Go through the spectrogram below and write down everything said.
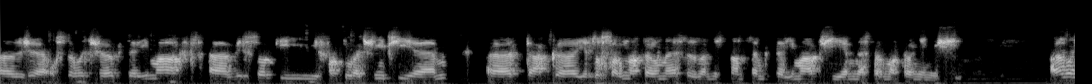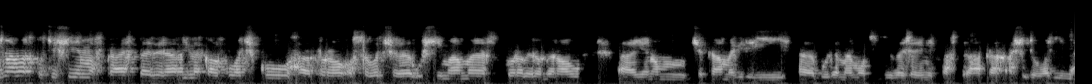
eh, že osobeč, který má vysoký fakturační příjem, tak je to srovnatelné se zaměstnancem, který má příjem nesrovnatelně nižší. Ale možná vás potěším, v KSP vyrábíme kalkulačku eh, pro OSVČ, už ji máme skoro vyrobenou, jenom čekáme, kdy ji eh, budeme moct zveřejnit na stránkách, až ji doladíme.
